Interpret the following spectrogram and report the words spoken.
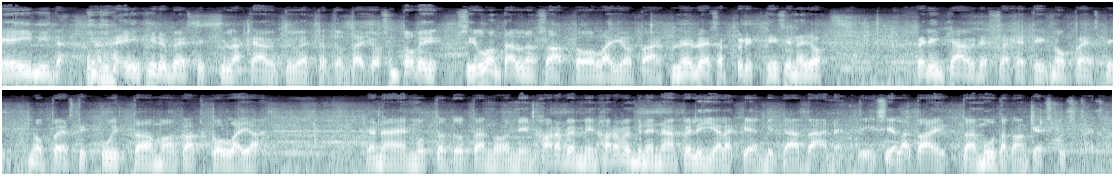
Ei niitä, ei hirveästi kyllä käyty, että tota, jos nyt oli, silloin tällöin saattoi olla jotain, kyllä yleensä pyrittiin siinä jo pelin käydessä heti nopeasti, nopeasti kuittaamaan katkolla ja, ja näin, mutta tota noin, niin harvemmin, harvemmin enää pelin jälkeen mitään väännettiin siellä tai, tai muutakaan keskusteltiin.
